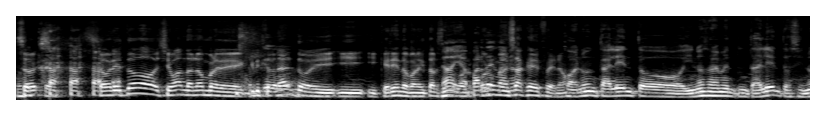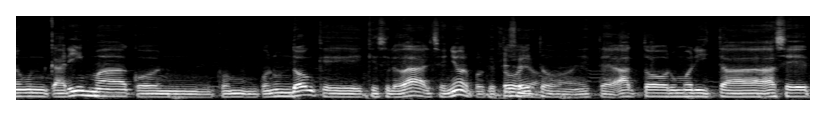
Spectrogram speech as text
sobre, todo llevando el nombre de Cristo en alto y, queriendo conectarse con, un mensaje de fe, ¿no? Con un talento, y no solamente un talento, sino un carisma, con, con, un don que, se lo da al Señor, porque todo esto, este actor, humorista, hace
